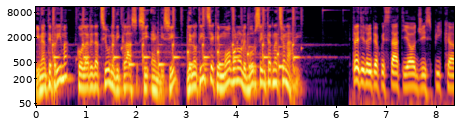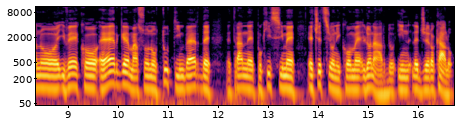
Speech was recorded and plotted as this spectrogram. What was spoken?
In anteprima, con la redazione di Class CNBC, le notizie che muovono le borse internazionali. Tre titoli più acquistati oggi spiccano Iveco e Erg, ma sono tutti in verde, eh, tranne pochissime eccezioni come Leonardo in leggero calo.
